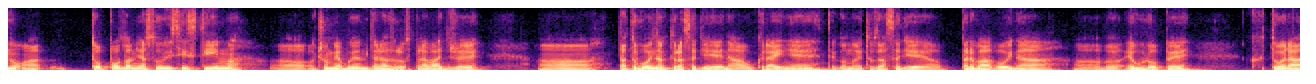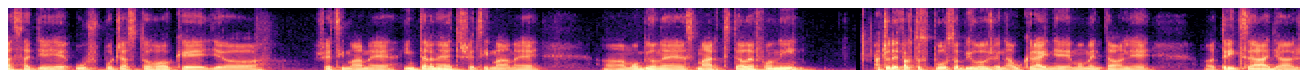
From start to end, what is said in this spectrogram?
No a to podľa mňa súvisí s tým, o čom ja budem teraz rozprávať, že táto vojna, ktorá sa deje na Ukrajine, tak ono je to v zásade prvá vojna v Európe, ktorá sa deje už počas toho, keď všetci máme internet, všetci máme mobilné smart telefóny. A čo de facto spôsobilo, že na Ukrajine je momentálne 30 až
